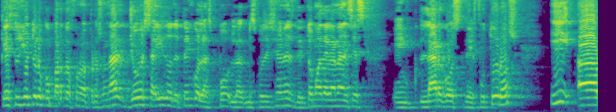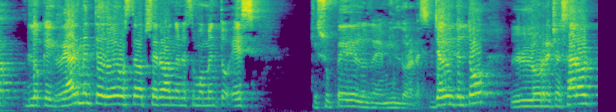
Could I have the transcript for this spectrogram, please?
que esto yo te lo comparto de forma personal. Yo es ahí donde tengo las, mis posiciones de toma de ganancias en largos de futuros. Y ah, lo que realmente debemos estar observando en este momento es que supere los 9 mil dólares. Ya lo intentó, lo rechazaron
